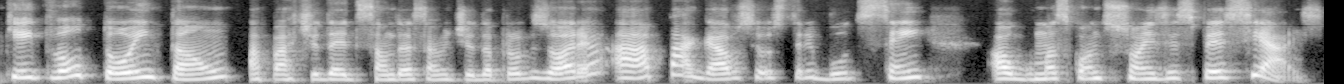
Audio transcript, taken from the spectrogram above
que voltou, então, a partir da edição dessa medida provisória, a pagar os seus tributos sem algumas condições especiais.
